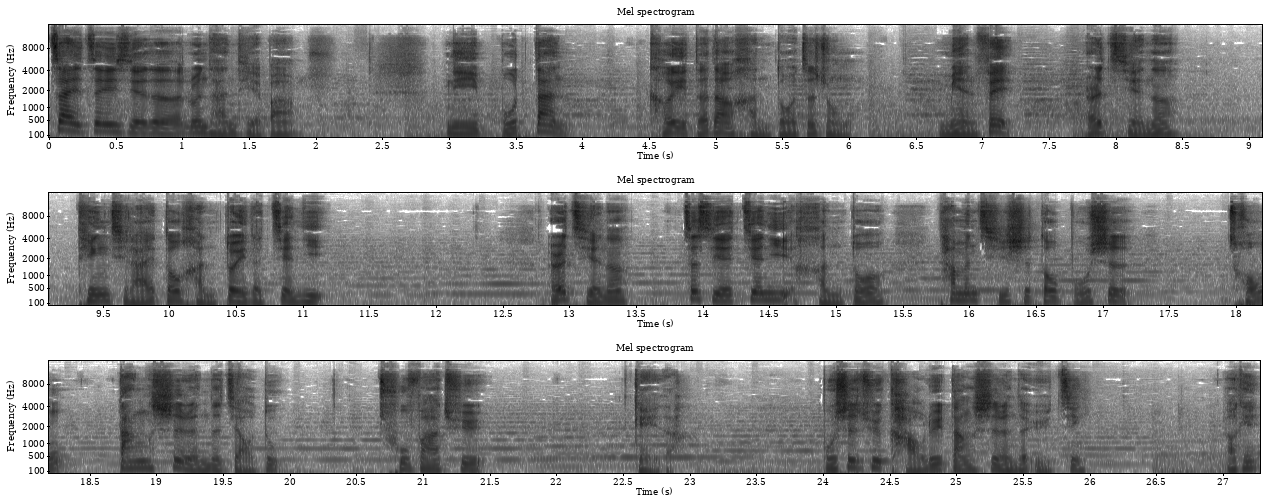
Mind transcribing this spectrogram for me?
在这一些的论坛贴吧，你不但可以得到很多这种免费，而且呢，听起来都很对的建议，而且呢，这些建议很多，他们其实都不是从当事人的角度出发去给的，不是去考虑当事人的语境，OK，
